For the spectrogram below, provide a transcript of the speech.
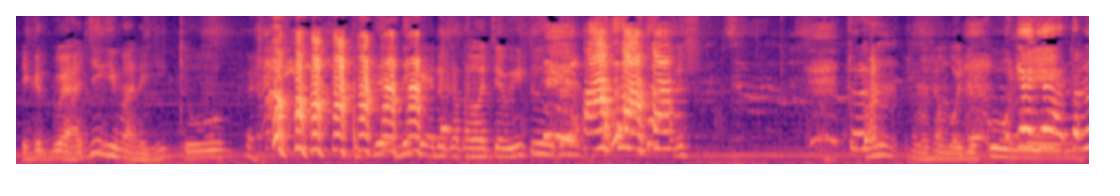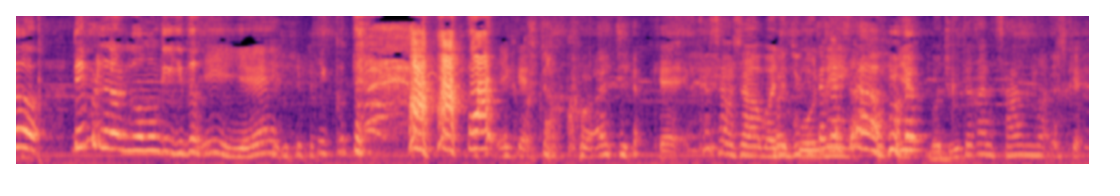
ikut gue aja gimana gitu? Terus dia, dia kayak deket sama cewek itu kan. terus kan sama-sama baju kuning. Enggak, enggak, terus dia beneran ngomong kayak gitu. iya. Ikut. iya kayak Toko aja. kayak kan sama-sama baju, Baju kita kuning. kan sama. iya baju kita kan sama. Terus kayak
